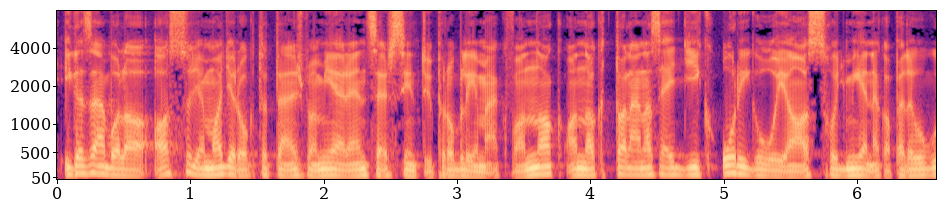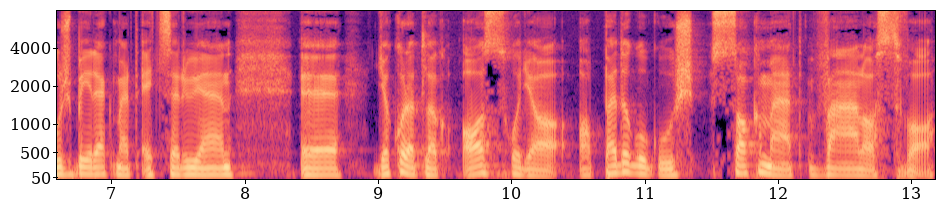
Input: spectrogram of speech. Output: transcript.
igazából az, hogy a magyar oktatásban milyen rendszer szintű problémák vannak, annak talán az egyik origója az, hogy milyenek a pedagógus bérek, mert egyszerűen gyakorlatilag az, hogy a, a pedagógus szakmát választva,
